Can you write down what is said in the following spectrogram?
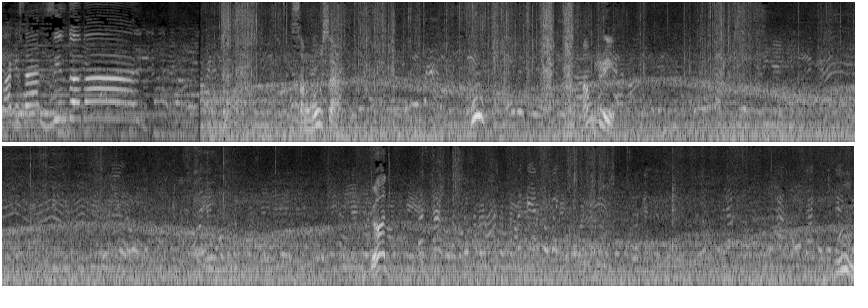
Pakistan Zindabad! Samosa. I'm hungry. Good. Mm.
